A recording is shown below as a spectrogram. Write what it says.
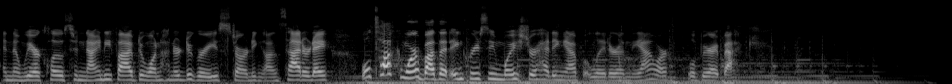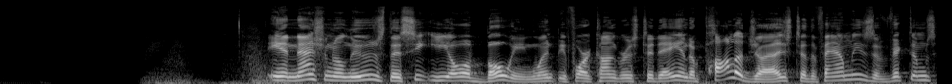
and then we are close to 95 to 100 degrees starting on Saturday. We'll talk more about that increasing moisture heading up later in the hour. We'll be right back. In national news, the CEO of Boeing went before Congress today and apologized to the families of victims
